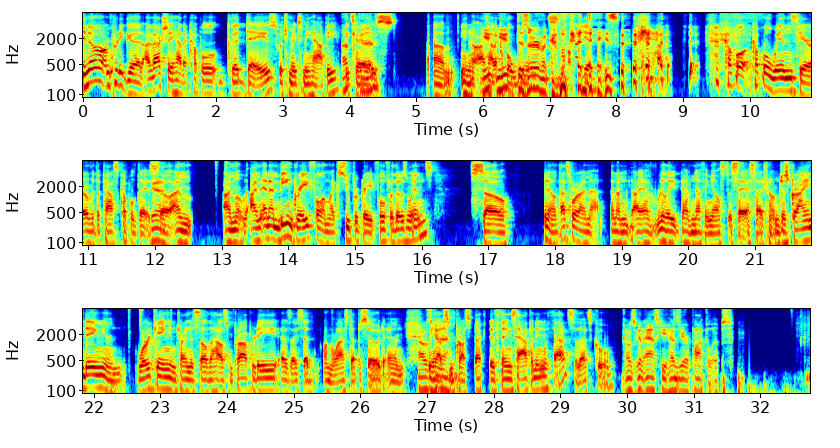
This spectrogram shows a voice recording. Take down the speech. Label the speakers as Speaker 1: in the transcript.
Speaker 1: You know, I'm pretty good. I've actually had a couple good days, which makes me happy
Speaker 2: That's
Speaker 1: because, um, you know, I've
Speaker 2: you,
Speaker 1: had a couple.
Speaker 2: you deserve
Speaker 1: wins.
Speaker 2: a couple good
Speaker 1: Yeah.
Speaker 2: days.
Speaker 1: a couple couple wins here over the past couple days.
Speaker 2: Good.
Speaker 1: So I'm I'm I'm and I'm being grateful. I'm like super grateful for those wins. So you know that's where I'm at, and I'm I have really have nothing else to say aside from I'm just grinding and working and trying to sell the house and property, as I said on the last episode, and we
Speaker 2: gonna,
Speaker 1: have some prospective things happening with that. So that's cool.
Speaker 2: I was gonna ask you, how's your apocalypse?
